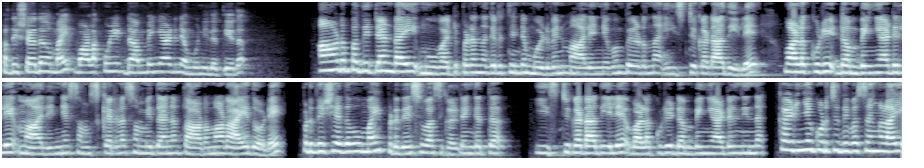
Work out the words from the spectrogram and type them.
പ്രതിഷേധവുമായി വളക്കുഴി ഡംപിംഗ് യാർഡിന് മുന്നിലെത്തിയത്. ആറ് പതിറ്റാണ്ടായി മൂവാറ്റുപുഴ നഗരത്തിന്റെ മുഴുവൻ മാലിന്യവും പേടുന്ന ഈസ്റ്റ് കടാതിയിലെ വളക്കുഴി ഡംപിംഗ് യാർഡിലെ മാലിന്യ സംസ്കരണ സംവിധാനം താറുമാറായതോടെ പ്രതിഷേധവുമായി പ്രദേശവാസികൾ രംഗത്ത് ഈസ്റ്റ് കടാതിയിലെ വളക്കുടി ഡംപിംഗ് യാർഡിൽ നിന്ന് കഴിഞ്ഞ കുറച്ച് ദിവസങ്ങളായി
